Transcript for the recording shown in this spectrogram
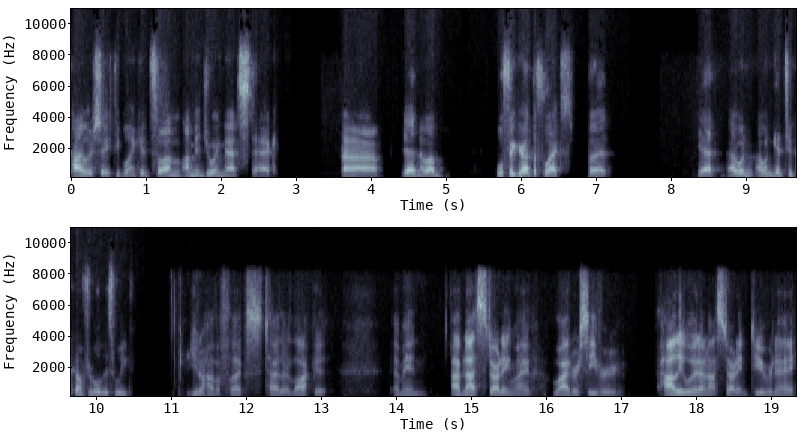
Kyler's safety blanket, so I'm I'm enjoying that stack. Uh, yeah, no, I'm. We'll figure out the flex, but yeah, I wouldn't I wouldn't get too comfortable this week. You don't have a flex, Tyler Lockett. I mean, I'm not starting my wide receiver Hollywood. I'm not starting Duvernay.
